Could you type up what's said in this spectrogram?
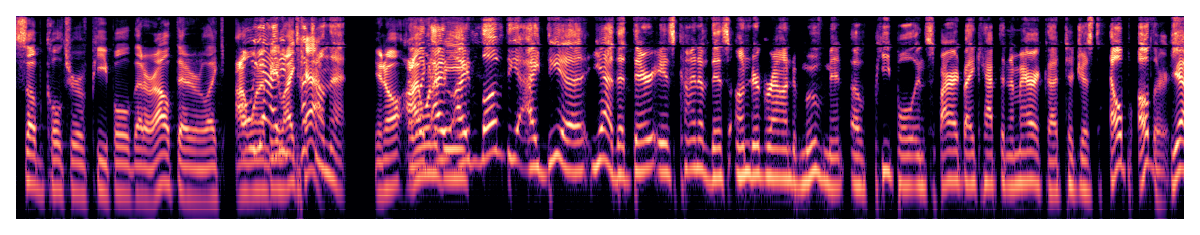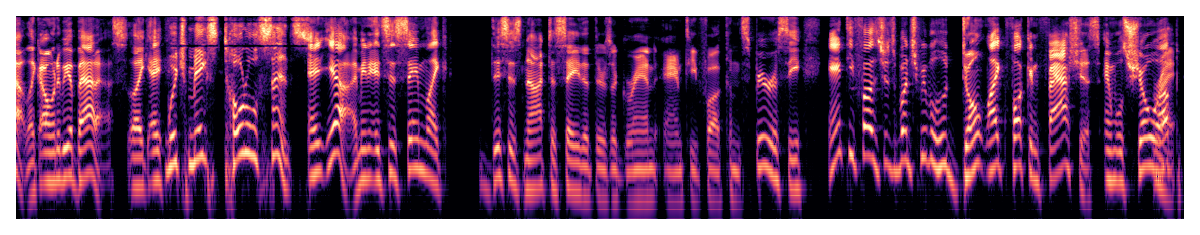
subculture of people that are out there like I Oh, want to yeah, be I like touch Cap. on that. You know, I Like, want to I, be. I love the idea, yeah, that there is kind of this underground movement of people inspired by Captain America to just help others. yeah, like I want to be a badass. Like, I, which makes total sense. and yeah, I mean, it's the same. Like, this is not to say that there's a grand Antifa conspiracy. Antifa is just a bunch of people who don't like fucking fascists and will show Right. up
